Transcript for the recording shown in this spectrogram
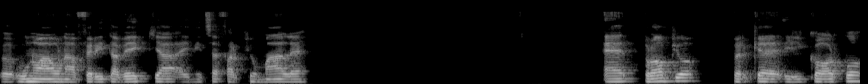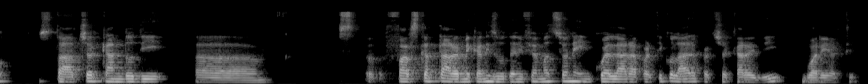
eh, uno ha una ferita vecchia e inizia a far più male, è proprio perché il corpo sta cercando di uh, far scattare il meccanismo dell'infiammazione in quell'area particolare per cercare di guarirti.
